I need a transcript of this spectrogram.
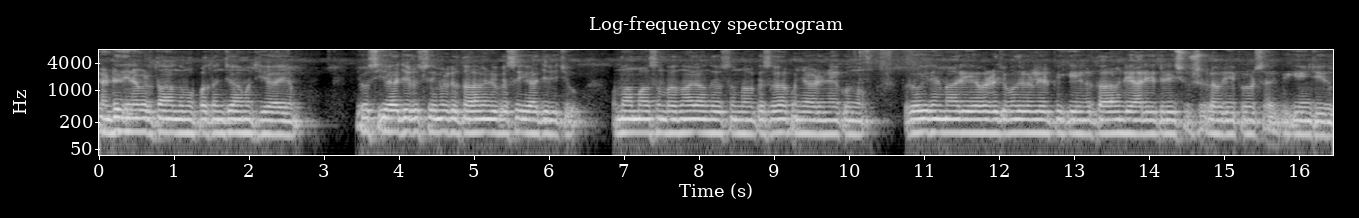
രണ്ട് ദിനവൃത്താന്തം മുപ്പത്തഞ്ചാം അധ്യായം. യോസിയ ജെറുസലേമിൽ കർത്താവിന്റെ പെസഹ ആചരിച്ചു. ഒന്നാം മാസം പതിനാലാം ദിവസം പെസക കുഞ്ഞാടിനെ കൊന്നു. പുരോഹിതന്മാരെ അവരുടെ ചുമതലകളിൽ ഏൽപ്പിക്കുകയും കർത്താവിന്റെ ആലയത്തിലെ ശുശ്രൂഷകൾ അവരെ പ്രോത്സാഹിപ്പിക്കുകയും ചെയ്തു.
